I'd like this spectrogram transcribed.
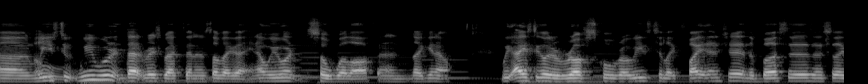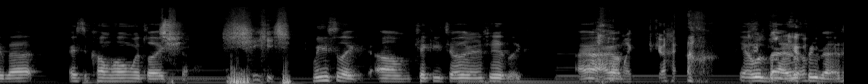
Uh, we used to Oh. we weren't that rich back then and stuff like that. You know, we weren't so well off and like you know, we I used to go to rough school, bro. We used to like fight and shit in the buses and shit like that. I used to come home with like Sheesh. we used to like um kick each other and shit. Like I got, I Oh my god. yeah, it was bad. It was pretty bad.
